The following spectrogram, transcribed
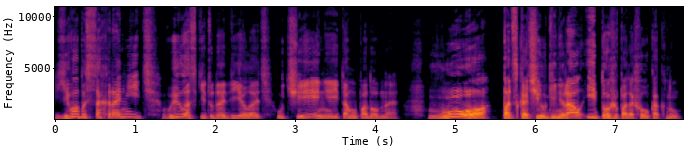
Его бы сохранить, вылазки туда делать, учения и тому подобное». «Во!» — подскочил генерал и тоже подошел к окну.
